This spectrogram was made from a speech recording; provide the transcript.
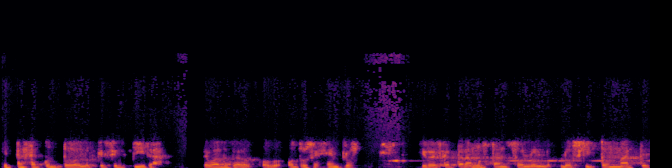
¿Qué pasa con todo lo que se tira? Te voy a dar otros ejemplos. Si rescatáramos tan solo los jitomates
